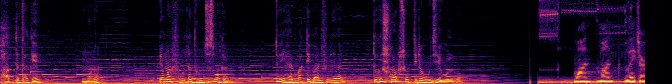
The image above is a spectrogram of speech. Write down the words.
ভাবতে থাকে, মোনা, তুই আমার ফোনটা ধরছিস না কেন? তুই একবারটি বাড়ি ফিরে আয়, তোকে সব সত্যিটা বুঝিয়ে বলব। One month later.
